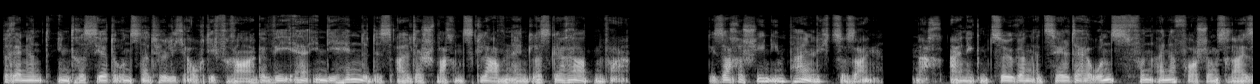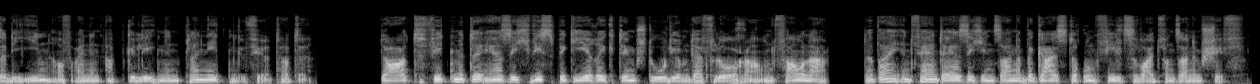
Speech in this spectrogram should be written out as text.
Brennend interessierte uns natürlich auch die Frage, wie er in die Hände des altersschwachen Sklavenhändlers geraten war. Die Sache schien ihm peinlich zu sein. Nach einigem Zögern erzählte er uns von einer Forschungsreise, die ihn auf einen abgelegenen Planeten geführt hatte. Dort widmete er sich wissbegierig dem Studium der Flora und Fauna. Dabei entfernte er sich in seiner Begeisterung viel zu weit von seinem Schiff.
